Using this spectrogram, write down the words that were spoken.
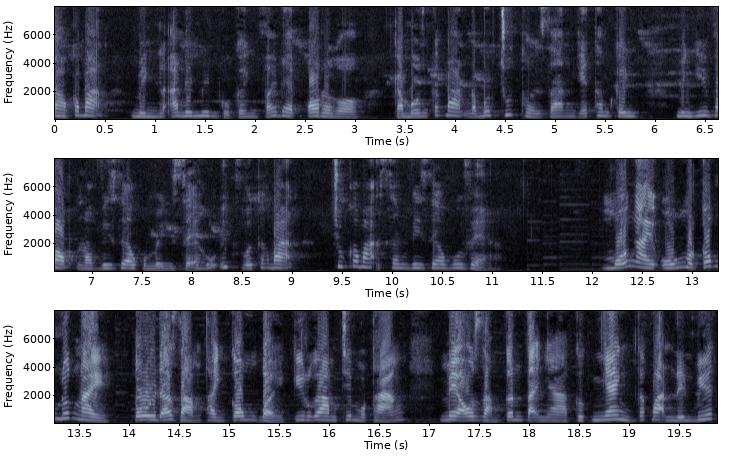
chào các bạn, mình là admin của kênh Phái Đẹp ORG. Cảm ơn các bạn đã bớt chút thời gian ghé thăm kênh. Mình hy vọng là video của mình sẽ hữu ích với các bạn. Chúc các bạn xem video vui vẻ. Mỗi ngày uống một cốc nước này, tôi đã giảm thành công 7kg trên một tháng. Mẹo giảm cân tại nhà cực nhanh các bạn nên biết.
